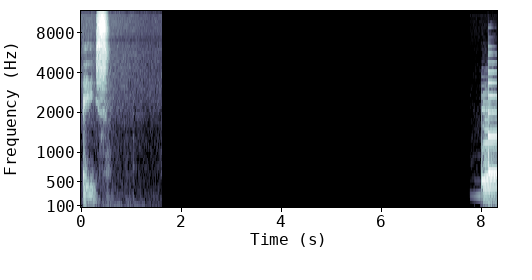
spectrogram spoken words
these. Thank you.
